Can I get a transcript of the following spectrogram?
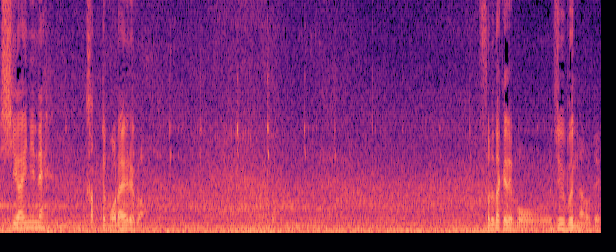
まあ試合にね勝ってもらえれば。それだけでも十分なので。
